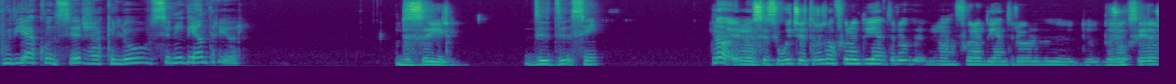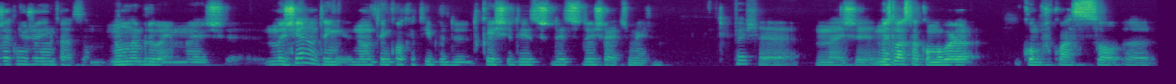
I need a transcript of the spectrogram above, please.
podia acontecer, já calhou ser no dia anterior. De sair? De, de, sim. Não, eu não sei se o Witcher 3 não foi no dia anterior, não foi no dia anterior de, de, do jogo sair, eu já tinha o jogo em casa. Não me lembro bem, mas, mas já não tem, não tem qualquer tipo de, de queixa desses, desses dois sites mesmo. Uh, mas, mas lá está, como agora compro quase só uh,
